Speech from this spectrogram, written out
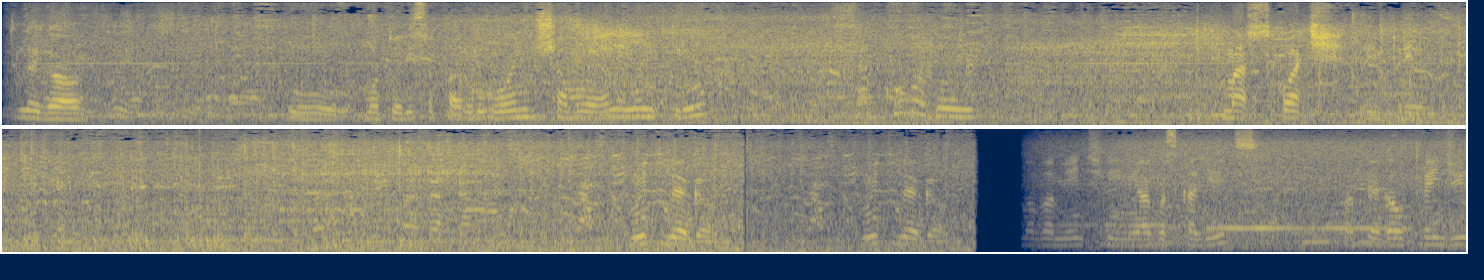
Muito legal. O motorista parou o ônibus, chamou ela, ela entrou, acomodou. hein? Mascote da empresa. Muito legal. Muito legal. Novamente em Águas Calientes para pegar o trem de 1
